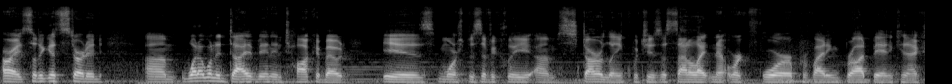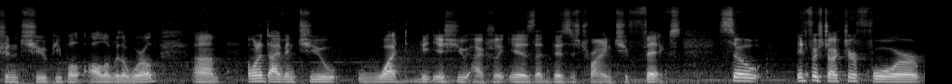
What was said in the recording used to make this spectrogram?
All right, so to get started, um, what I want to dive in and talk about is more specifically um, Starlink, which is a satellite network for providing broadband connection to people all over the world. Um, I want to dive into what the issue actually is that this is trying to fix. So, infrastructure for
